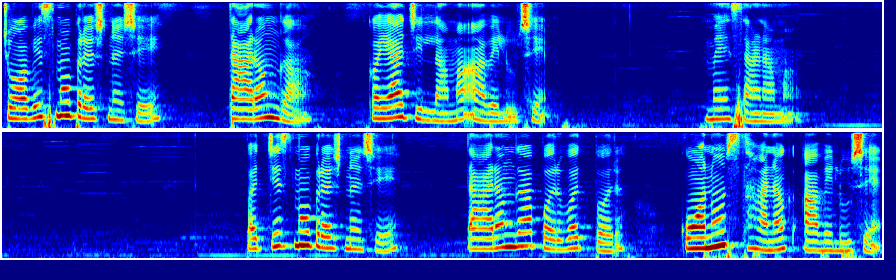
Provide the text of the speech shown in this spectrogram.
ચોવીસમો પ્રશ્ન છે, તારંગા કયા જિલ્લામાં આવેલું છે? મહેસાણામાં. પચીસમો પ્રશ્ન છે, તારંગા પર્વત પર કોનું સ્થાનક આવેલું છે?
